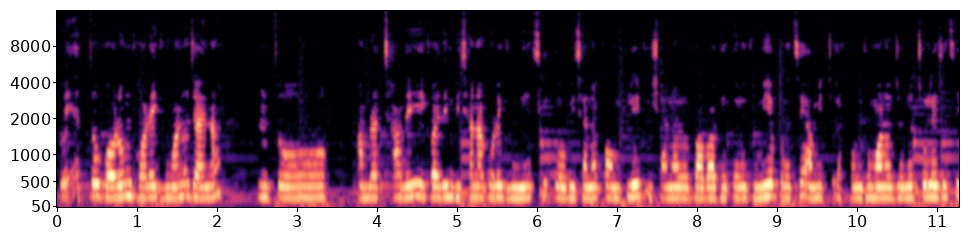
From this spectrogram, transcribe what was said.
তো এত গরম ঘরে ঘুমানো যায় না। তো আমরা ছাদেই এই কয়দিন বিছানা করে ঘুমিয়েছি, তো বিছানা কমপ্লিট ঈশান আর ওর বাবা ভেতরে ঘুমিয়ে পড়েছে, আমি এখন ঘুমানোর জন্য চলে এসেছি।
